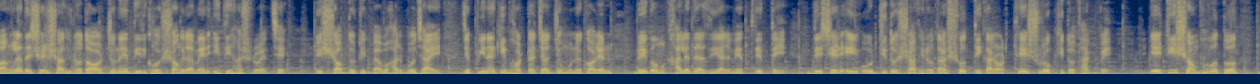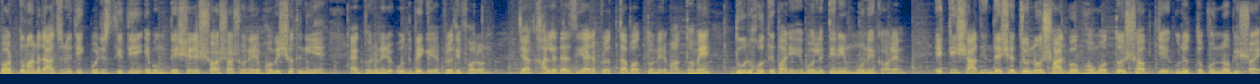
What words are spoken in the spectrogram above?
বাংলাদেশের স্বাধীনতা অর্জনে দীর্ঘ সংগ্রামের ইতিহাস রয়েছে। এই শব্দটির ব্যবহার বোঝায় যে পিনাকি ভট্টাচার্য মনে করেন বেগম খালেদা জিয়ার নেতৃত্বে দেশের এই অর্জিত স্বাধীনতা সত্যিকার অর্থে সুরক্ষিত থাকবে। এটি সম্ভবত বর্তমান রাজনৈতিক পরিস্থিতি এবং দেশের স্বশাসনের ভবিষ্যৎ নিয়ে এক ধরনের উদ্বেগের প্রতিফলন, যা খালেদা জিয়ার প্রত্যাবর্তনের মাধ্যমে দূর হতে পারে বলে তিনি মনে করেন। একটি স্বাধীন দেশের জন্য সার্বভৌমত্ব সবচেয়ে গুরুত্বপূর্ণ বিষয়।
